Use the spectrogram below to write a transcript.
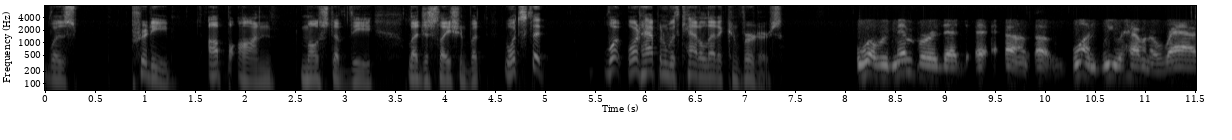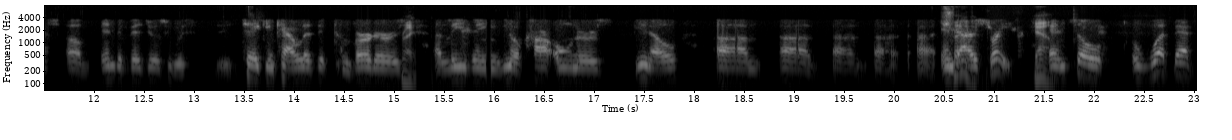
was pretty up on most of the legislation, but what's the what what happened with catalytic converters? Well, remember that uh, uh, uh, one, we were having a rash of individuals who was taking catalytic converters, right. uh, leaving you know car owners, you know, um, uh, uh, in dire straits. Yeah. And so, what that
